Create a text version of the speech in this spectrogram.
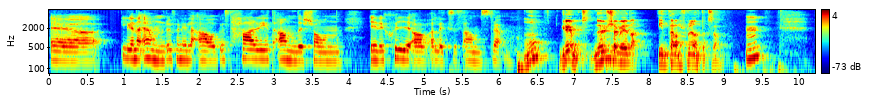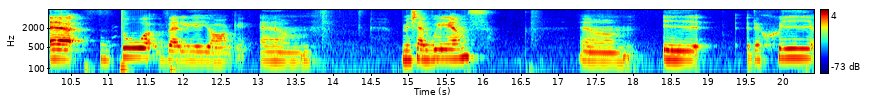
eh, Lena Endre, Pernilla August, Harriet Andersson i regi av Alexis Almström. Mm, grymt. Nu kör vi internationellt också. Eh, då väljer jag ehm, Michelle Williams ehm, i regi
